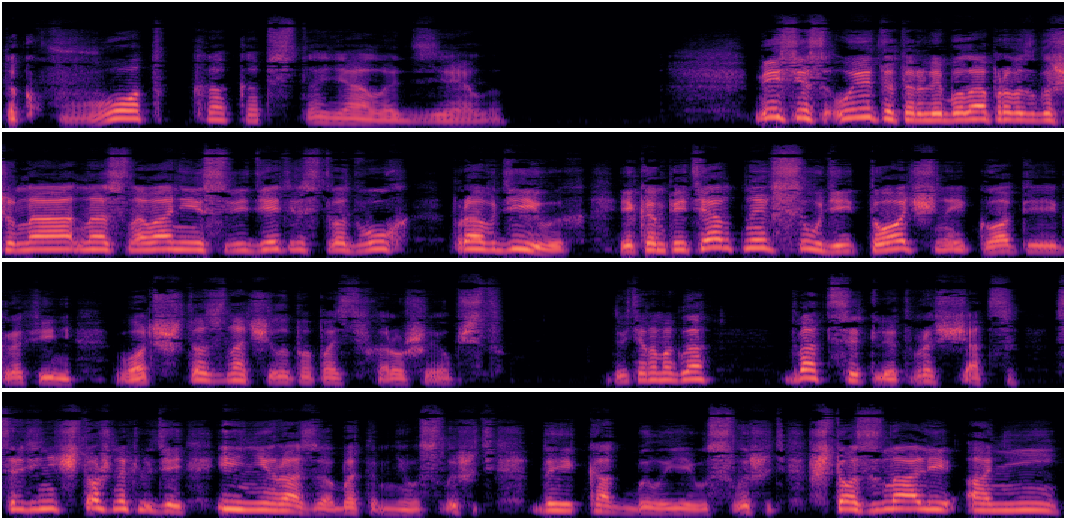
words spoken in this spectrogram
Так вот как обстояло дело. Миссис Уиттерли была провозглашена на основании свидетельства двух правдивых и компетентных судей точной копии графини. Вот что значило попасть в хорошее общество. Да ведь она могла двадцать лет вращаться среди ничтожных людей и ни разу об этом не услышать. Да и как было ей услышать, что знали они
